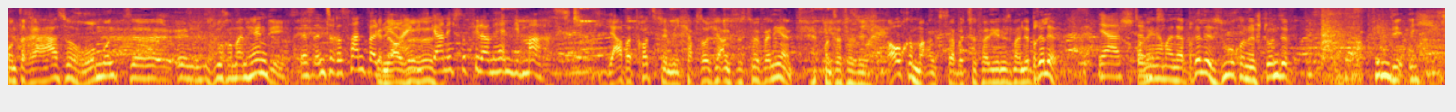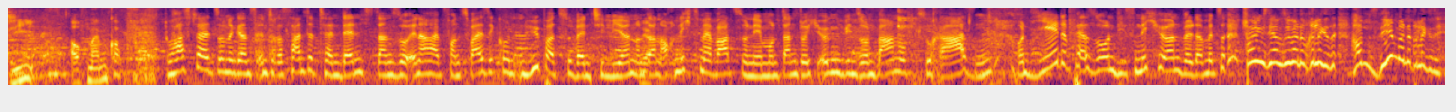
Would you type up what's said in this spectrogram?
und rase rum und äh, suche mein Handy. Das ist interessant, weil Genau du ja eigentlich gar nicht so viel am Handy machst. Ja, aber trotzdem, ich habe solche Angst, es zu verlieren. Und das, was ich auch immer Angst habe zu verlieren, ist meine Brille. Ja, Und wenn ich stimmt. nach meiner Brille suche, eine Stunde, finde ich sie auf meinem Kopf. Du hast halt so eine ganz interessante Tendenz, dann so innerhalb von zwei Sekunden hyper zu ventilieren und Ja. dann auch nichts mehr wahrzunehmen und dann durch irgendwie in so einen Bahnhof zu rasen. Und jede Person, die es nicht hören will, damit so, Entschuldigung, Sie haben Sie meine Brille gesehen? Haben Sie meine Brille gesehen?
